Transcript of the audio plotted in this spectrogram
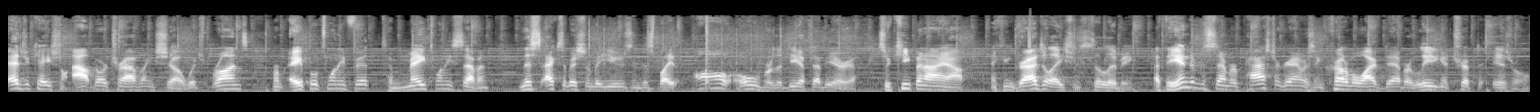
educational outdoor traveling show, which runs from April 25th to May 27th. And this exhibition will be used and displayed all over the DFW area. So keep an eye out and congratulations to Libby. At the end of December, Pastor Graham and his incredible wife Deb are leading a trip to Israel.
